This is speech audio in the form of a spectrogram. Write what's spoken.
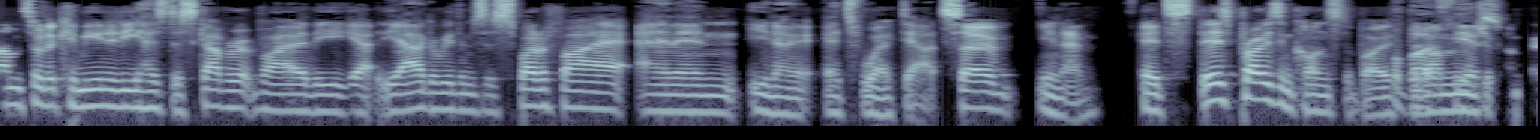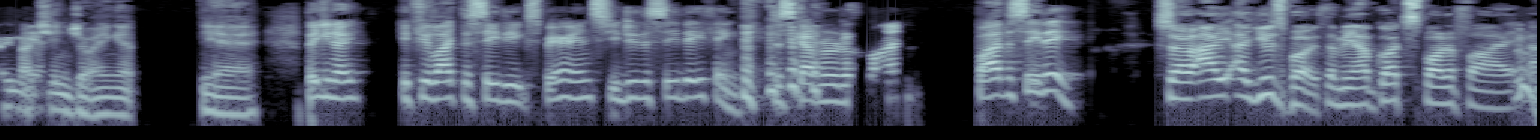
Some sort of community has discovered it via the, uh, the algorithms of Spotify. And then, you know, it's worked out. So, you know, it's, there's pros and cons to both, For but I'm, yes. enjo- I'm very much Yes. enjoying it. Yeah. But you know, if you like the CD experience, you do the CD thing, discover it online, buy the CD. So I, I use both. I mean, I've got Spotify, Mm.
